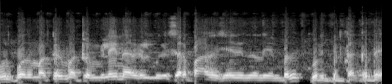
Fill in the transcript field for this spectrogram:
ஊர் பொதுமக்கள் மற்றும் இளைஞர்கள் மிக சிறப்பாக செய்திருந்தது என்பது குறிப்பிடத்தக்கது.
